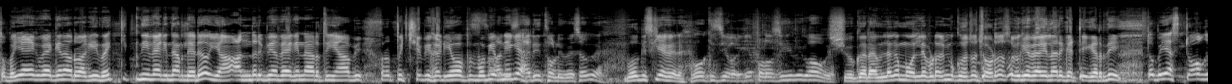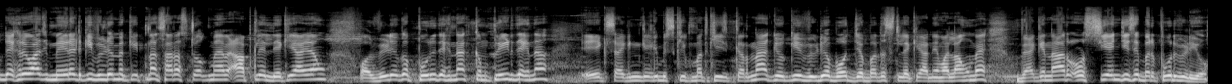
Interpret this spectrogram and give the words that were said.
तो भैया एक वैगनर होगी भाई कितनी वैगनर ले रहे हो? यहाँ अंदर भी वैगनर तो यहाँ भी और पीछे भी खड़ी है वो भी अपनी क्या? थोड़ी बेचोगे? वो किसकी है फिर? वो किसी और के पड़ोसी की भी शुक्र है लगा मोहल्ले पड़ोस में कुछ तो छोड़ दो, सबके वैगनर इकट्ठी कर दी। तो भैया स्टॉक देख रहे हो आज मेरठ की वीडियो में कितना सारा स्टॉक मैं आपके लिए लेके आया हूँ। और वीडियो को पूरी देखना कंप्लीट देखना। एक सेकंड के लिए भी स्किप मत की करना, क्योंकि वीडियो बहुत ज़बरदस्त लेके आने वाला हूँ मैं। वैगनार और सीएनजी से भरपूर वीडियो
